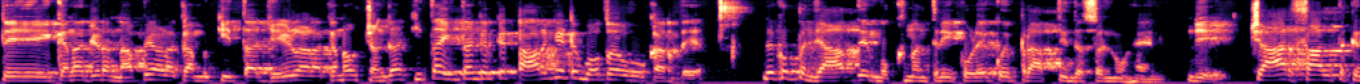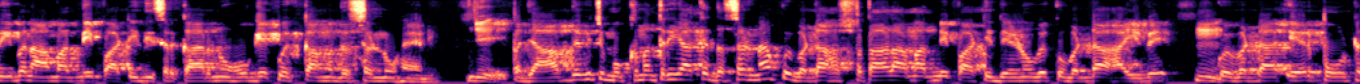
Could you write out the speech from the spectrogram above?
ਤੇ ਕਹਿੰਦਾ ਜਿਹੜਾ ਨਾਭੇ ਵਾਲਾ ਕੰਮ ਕੀਤਾ, ਜੇਲ੍ਹ ਵਾਲਾ ਕਹਿੰਦਾ ਉਹ ਚੰਗਾ ਕੀਤਾ ਇਦਾਂ ਕਰਕੇ ਟਾਰਗੇਟ ਬਹੁਤ ਉਹ ਕਰਦੇ ਆ। ਦੇਖੋ ਪੰਜਾਬ ਦੇ ਮੁੱਖ ਮੰਤਰੀ ਕੋਲੇ ਕੋਈ ਪ੍ਰਾਪਤੀ ਦੱਸਣ ਨੂੰ ਹੈ ਨਹੀਂ ਜੀ 4 ਸਾਲ ਤਕਰੀਬਨ ਆਮ ਆਦਮੀ ਪਾਰਟੀ ਦੀ ਸਰਕਾਰ ਨੂੰ ਹੋ ਗਏ ਕੋਈ ਕੰਮ ਦੱਸਣ ਨੂੰ ਹੈ ਨਹੀਂ ਜੀ ਪੰਜਾਬ ਦੇ ਵਿੱਚ ਮੁੱਖ ਮੰਤਰੀ ਆ ਕੇ ਦੱਸਣ ਨਾ ਕੋਈ ਵੱਡਾ ਹਸਪਤਾਲ ਆਮ ਆਦਮੀ ਪਾਰਟੀ ਦੇਣ ਹੋਵੇ ਕੋਈ ਵੱਡਾ ਹਾਈਵੇ। ਕੋਈ ਵੱਡਾ 에ਅਰਪੋਰਟ।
